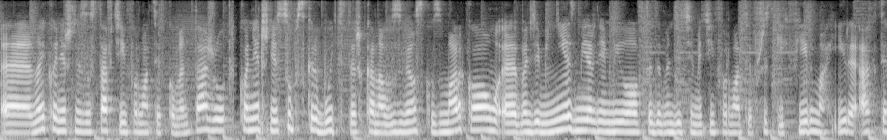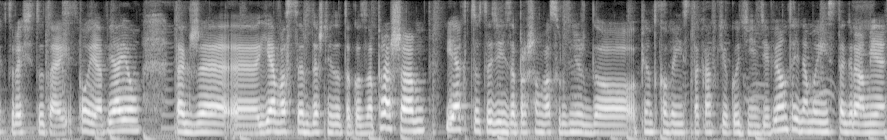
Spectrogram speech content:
E, no i koniecznie zostawcie informacje w komentarzu. Koniecznie subskrybujcie też kanał w związku z marką. E, będzie mi niezmiernie miło, wtedy będziecie mieć informacje o wszystkich firmach i reakcjach, które się tutaj pojawiają. Także e, ja Was serdecznie do tego zapraszam. Jak co tydzień zapraszam Was również do piątkowej Instakawki o godzinie 9 na moim Instagramie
